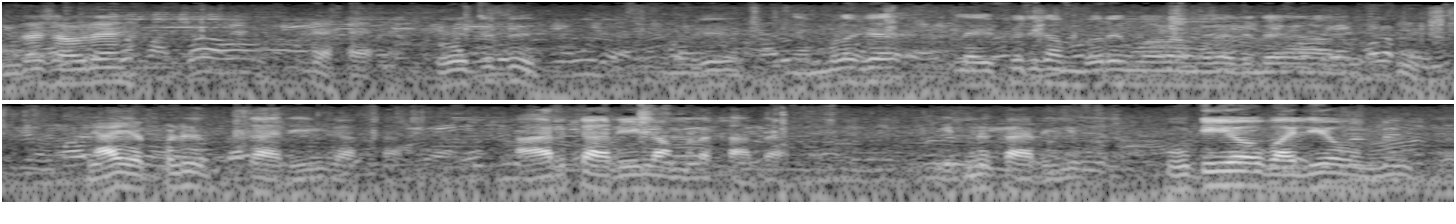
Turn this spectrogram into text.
എന്താ ഷൗലെ? കേട്ടിട്ട് നമുക്ക് നമ്മളൊക്കെ ലൈഫിൽ കമ്പയർ ചെയ്യുമ്പോൾ നമുക്ക് അതിന്റെ ഞാൻ എപ്പോഴും കരയും കഥ ആർക്കും അറിയില്ല നമ്മളെ കഥ. ഇന്ന് കറിയും കുടിയോ വലിയോ ഒന്നുമില്ല.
